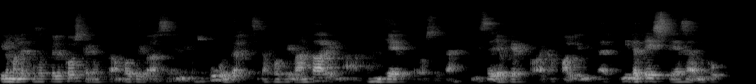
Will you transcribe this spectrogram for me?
ilman, että sä oot vielä koskenutkaan potilaaseen, niin kun sä kuuntelet sitä potilaan tarinaa, kun hän kertoo sitä, niin se jo kertoo aika paljon, mitä, mitä testejä sä niin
